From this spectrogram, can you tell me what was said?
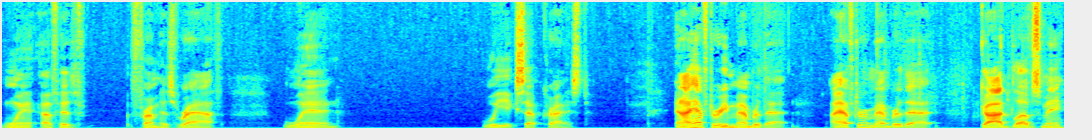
when of his from his wrath when we accept Christ. And I have to remember that. I have to remember that God loves me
